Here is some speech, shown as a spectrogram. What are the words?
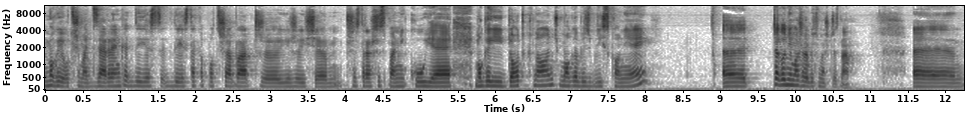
mogę ją utrzymać za rękę, gdy jest, gdy jest taka potrzeba, czy jeżeli się przestraszy, spanikuje, mogę jej dotknąć, mogę być blisko niej E, czego nie może robić mężczyzna. E,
